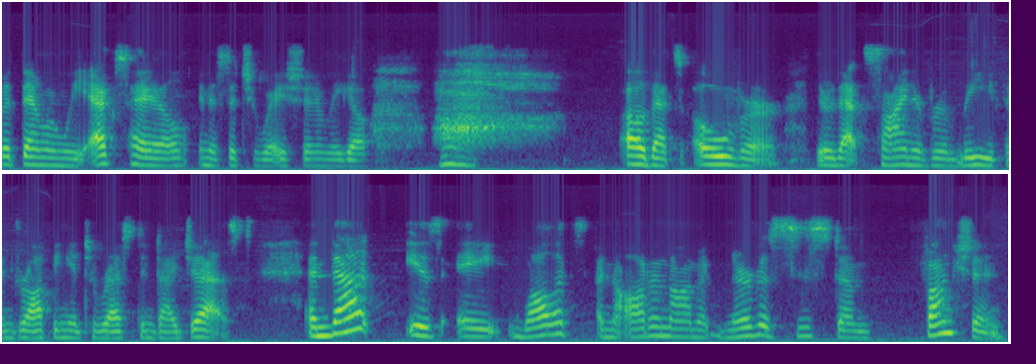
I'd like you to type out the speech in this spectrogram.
But then when we exhale in a situation and we go, "Ah." oh, that's over. They're that sign of relief and dropping into rest and digest. And that is a, while it's an autonomic nervous system function,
